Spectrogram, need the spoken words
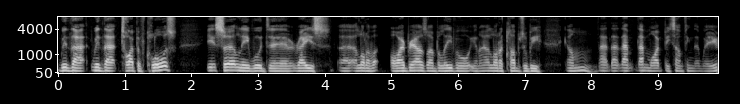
with that with that type of clause, it certainly would uh, raise uh, a lot of eyebrows, I believe, or you know, a lot of clubs will be going, mm, that, that that that might be something that we're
